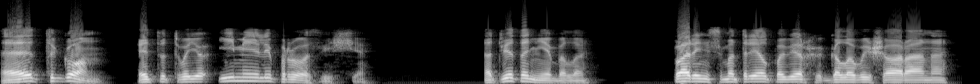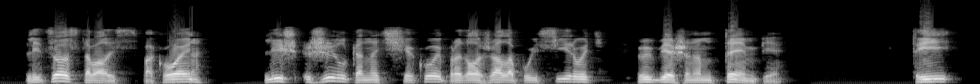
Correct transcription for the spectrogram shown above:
«Эдгон, это твое имя или прозвище?» Ответа не было. Парень смотрел поверх головы Шарана, лицо оставалось спокойно, лишь жилка над щекой продолжала пульсировать в бешеном темпе. «Ты...»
